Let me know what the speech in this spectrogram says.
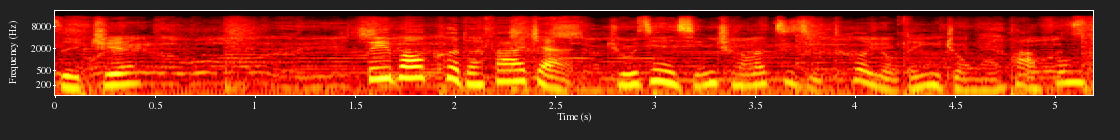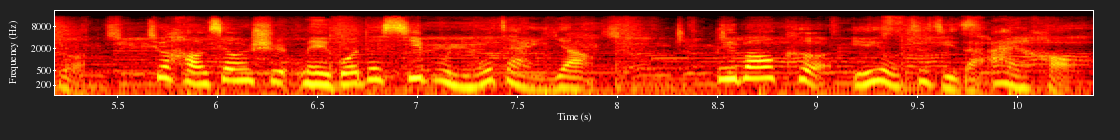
自知。背包客的发展逐渐形成了自己特有的一种文化风格，就好像是美国的西部牛仔一样，背包客也有自己的爱好，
